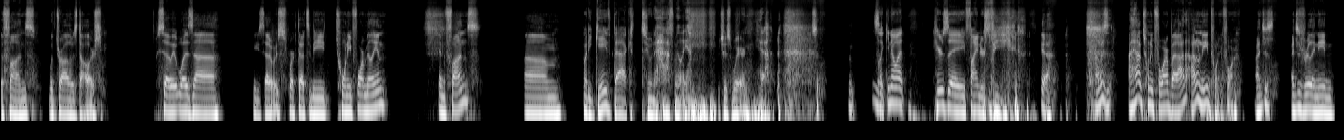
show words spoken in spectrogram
the funds, withdraw those dollars. So it was, uh, you said it was worked out to be 24 million in funds, um, But he gave back two and a half million. which is weird. yeah. So- It's like, you know what? Here's a finder's fee. Yeah. I was, I have 24, but I, I don't need 24. I just, I just really need,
